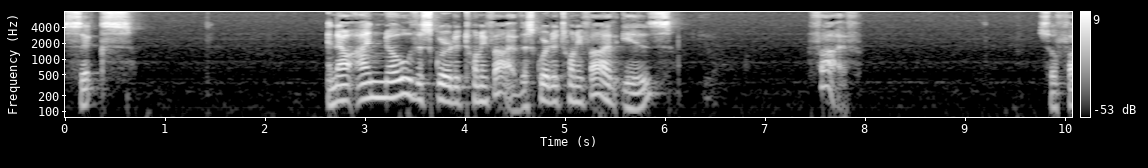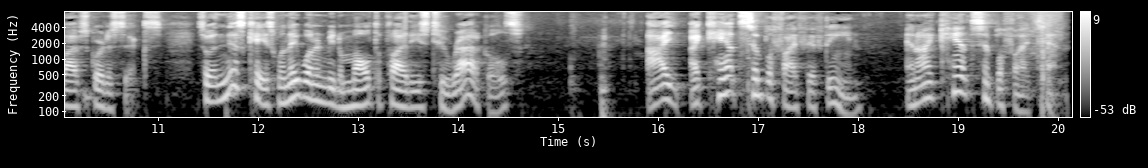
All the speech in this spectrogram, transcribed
6. And now I know the square root of 25. The square root of 25 is 5. So 5 squared is 6. So in this case, when they wanted me to multiply these two radicals, I, I can't simplify 15, and I can't simplify 10.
